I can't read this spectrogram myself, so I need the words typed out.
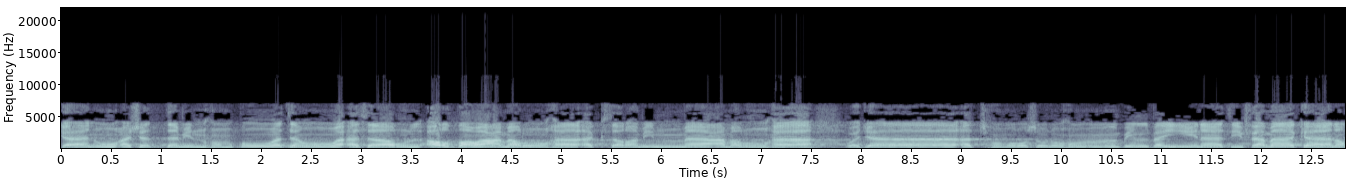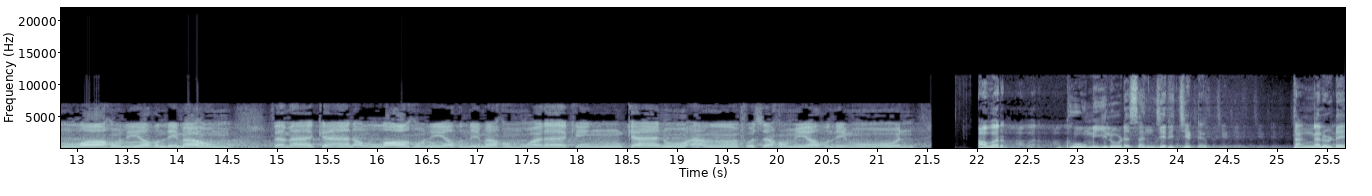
كانوا أشد منهم قوة وأثاروا الأرض وعمروها أكثر مما عمروها وجاءتهم رسلهم بالبينات فما كان الله ليظلمهم فما كان الله ليظلمهم ولكن كانوا أنفسهم يظلمون അവർ ഭൂമിയിലൂടെ സഞ്ചരിച്ചിട്ട് തങ്ങളുടെ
